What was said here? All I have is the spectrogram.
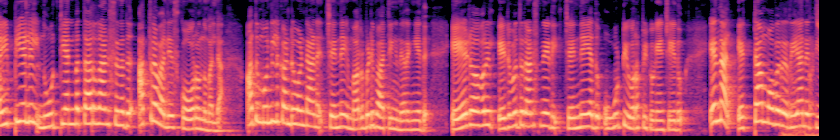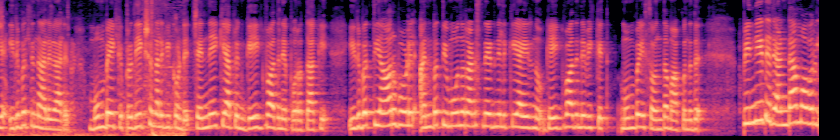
ഐ പി എല്ലിൽ നൂറ്റി അൻപത്തി ആറ് റൺസ് എന്നത് അത്ര വലിയ സ്കോറൊന്നുമല്ല അത് മുന്നിൽ കണ്ടുകൊണ്ടാണ് ചെന്നൈ മറുപടി ബാറ്റിംഗിന് ഇറങ്ങിയത് ഏഴ് ഓവറിൽ എഴുപത് റൺസ് നേടി ചെന്നൈ അത് ഊട്ടി ഉറപ്പിക്കുകയും ചെയ്തു. എന്നാൽ എട്ടാം ഓവർ എറിയാനെത്തിയ ഇരുപത്തിനാലുകാരൻ മുംബൈക്ക് പ്രതീക്ഷ നൽകിക്കൊണ്ട് ചെന്നൈ ക്യാപ്റ്റൻ ഗെയ്ഗ്വാദിനെ പുറത്താക്കി. ഇരുപത്തിയാറ് ബോളിൽ അൻപത്തിമൂന്ന് റൺസ് നേടി നിൽക്കുകയായിരുന്നു ഗെയ്ഗ്വാദിന്റെ വിക്കറ്റ് മുംബൈ സ്വന്തമാക്കുന്നത്. പിന്നീട് രണ്ടാം ഓവറിൽ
